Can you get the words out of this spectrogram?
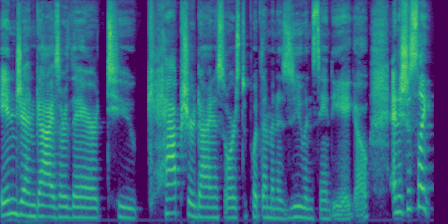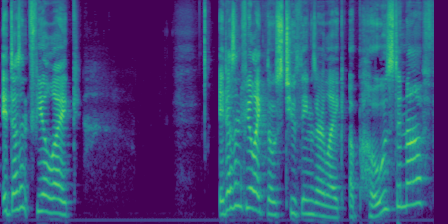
InGen guys are there to capture dinosaurs to put them in a zoo in San Diego. And it's just like, it doesn't feel like. It doesn't feel like those two things are like opposed enough.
